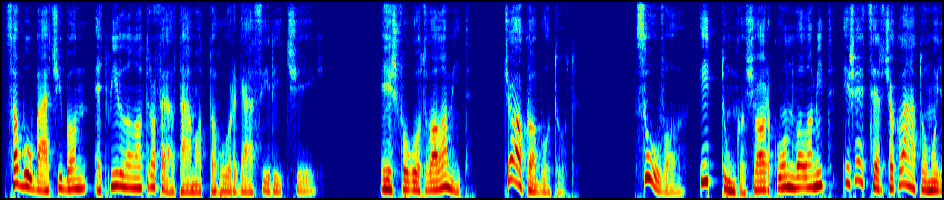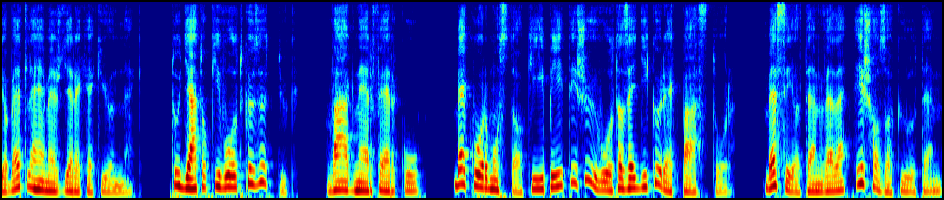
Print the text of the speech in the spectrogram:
Szabó bácsiban egy pillanatra feltámadt a horgász irítség. És fogott valamit? Csak a botot. Szóval, ittunk a sarkon valamit, és egyszer csak látom, hogy a betlehemes gyerekek jönnek. Tudjátok, ki volt közöttük? Wagner Ferkó. Bekormozta a képét, és ő volt az egyik öreg pásztor. Beszéltem vele, és hazaküldtem.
